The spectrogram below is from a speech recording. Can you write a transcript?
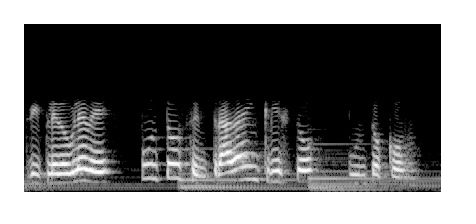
www.centradaencristo.com www.radiomaría.com.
